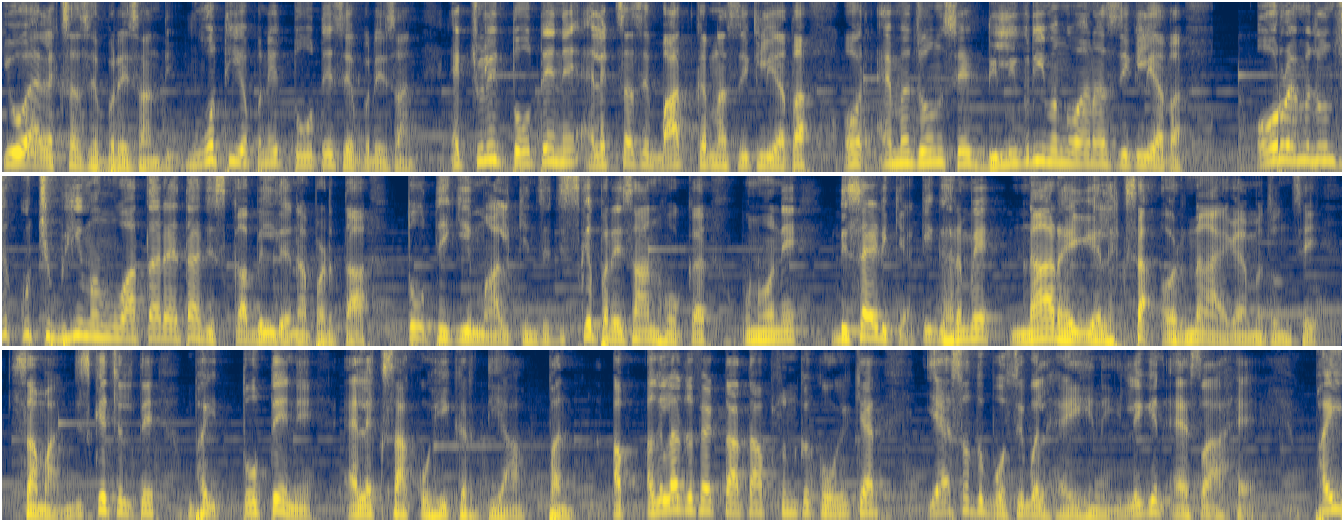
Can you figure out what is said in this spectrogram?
कि वो एलेक्सा से परेशान थी, वो थी अपने तोते से परेशान। एक्चुअली तोते ने एलेक्सा से बात करना सीख लिया था और अमेजोन से डिलीवरी मंगवाना सीख लिया था और अमेजोन से कुछ भी मंगवाता रहता, जिसका बिल देना पड़ता, तोते की मालकिन से, जिसके परेशान होकर उन्होंने डिसाइड किया कि घर में ना रहेगी एलेक्सा और ना आएगा अमेजोन से सामान, जिसके चलते भाई तोते ने एलेक्सा को ही कर दिया बंद। अब अगला जो फैक्ट आता, आप सुनकर कहोगे कि यार ऐसा तो पॉसिबल है ही नहीं, लेकिन ऐसा है। भाई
